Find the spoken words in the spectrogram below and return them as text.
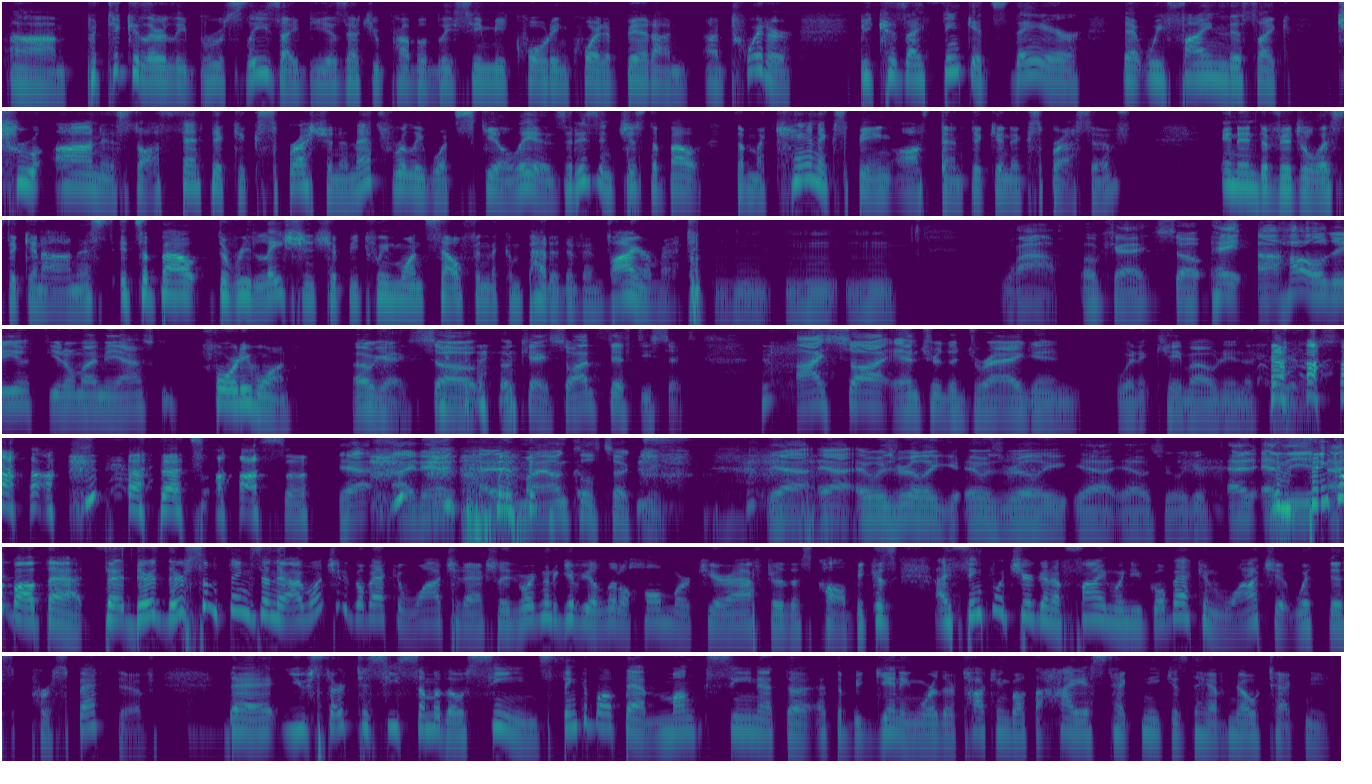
um, particularly Bruce Lee's ideas that you probably see me quoting quite a bit on on Twitter, because I think it's there that we find this like true, honest, authentic expression, and that's really what skill is. It isn't just about the mechanics being authentic and expressive. And individualistic and honest. It's about the relationship between oneself and the competitive environment. Mhm, mhm, mhm. Wow. Okay. So, hey, uh, how old are you, if you don't mind me asking? 41. Okay. So, okay. So I'm 56. I saw Enter the Dragon when it came out in the theaters. That's awesome. yeah, I did. I did. My uncle took me. Yeah, yeah. It was really, it was really, yeah, yeah. It was really good. And, and, and the, think I, about that. There, there's some things in there. I want you to go back and watch it. Actually, we're going to give you a little homework here after this call because I think what you're going to find when you go back and watch it with this perspective, that you start to see some of those scenes. Think about that monk scene at the at the beginning where they're talking about the highest technique is to have no technique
